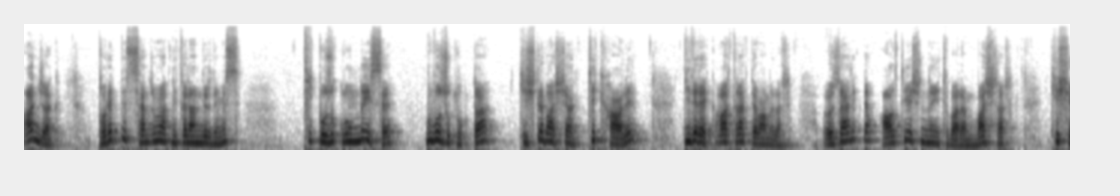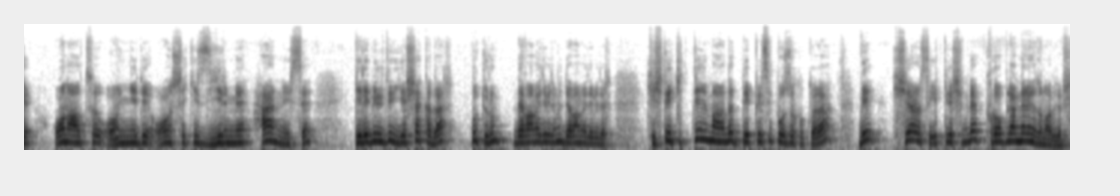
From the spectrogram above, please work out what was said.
Ancak Tourette sendromu olarak nitelendirdiğimiz tik bozukluğunda ise bu bozuklukta kişide başlayan tik hali giderek artarak devam eder. Özellikle 6 yaşından itibaren başlar. Kişi 16, 17, 18, 20 her neyse gelebildiği yaşa kadar bu durum devam edebilir mi? Devam edebilir. Kişide ciddi manada depresif bozukluklara ve kişiler arası etkileşimde problemlere neden olabilir.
